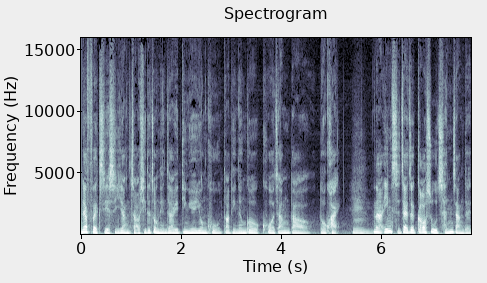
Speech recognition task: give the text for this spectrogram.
Netflix 也是一样，早期的重点在于订阅用户到底能够扩张到多快。嗯，那因此在这高速成长的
